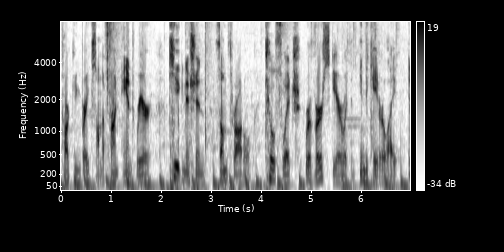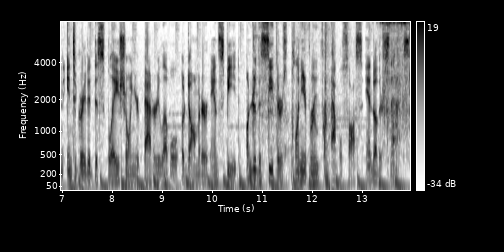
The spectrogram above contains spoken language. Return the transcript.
parking brakes on the front and rear, key ignition, thumb throttle, kill switch, reverse gear with an indicator light, an integrated display showing your battery level, odometer, and speed. Under the seat, there's plenty of room for applesauce and other snacks,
